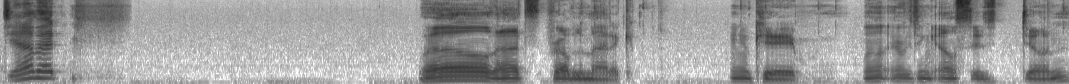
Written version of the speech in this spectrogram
Damn it! Well, that's problematic. Okay. Well, everything else is done.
